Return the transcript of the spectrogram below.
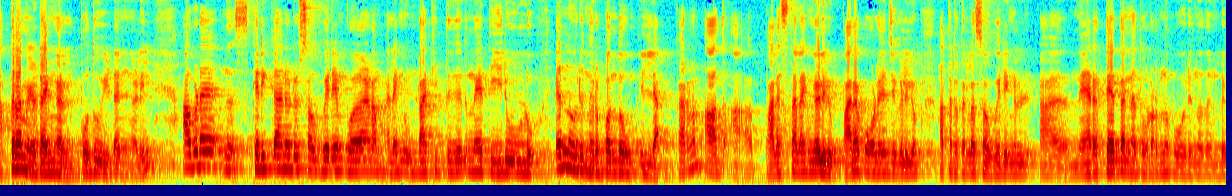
അത്തരം ഇടങ്ങൾ പൊതു ഇടങ്ങളിൽ അവിടെ നിസ്കരിക്കാൻ ഒരു സൗകര്യം വേണം അല്ലെങ്കിൽ ഉണ്ടാക്കി തീർന്നേ തീരുള്ളൂ എന്നൊരു നിർബന്ധവും ഇല്ല. കാരണം അത് പല സ്ഥലങ്ങളിലും പല കോളേജുകളിലും അത്തരത്തിലുള്ള സൗകര്യങ്ങൾ നേരത്തെ തന്നെ തുടർന്നു പോരുന്നതുണ്ട്.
